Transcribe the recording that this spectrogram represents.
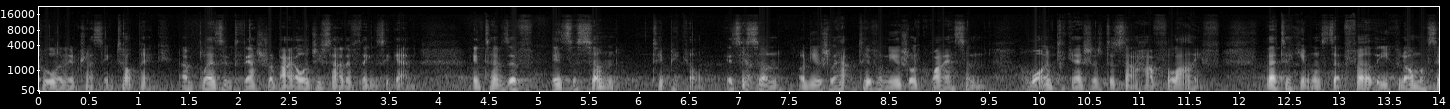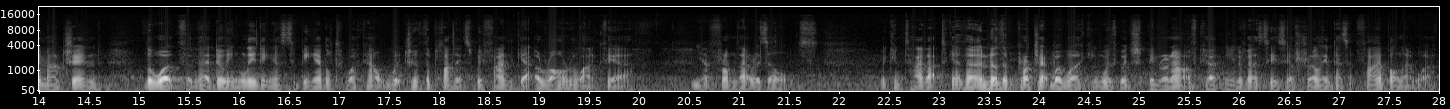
cool and interesting topic and plays into the astrobiology side of things again, in terms of is the sun typical? Is the yep. sun unusually active, unusually quiescent? What implications does that have for life? They're taking it one step further. You can almost imagine the work that they're doing leading us to being able to work out which of the planets we find get aurora like the Earth yep. from their results we can tie that together. Another project we're working with, which has been run out of Curtin University, is the Australian Desert Fireball Network,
